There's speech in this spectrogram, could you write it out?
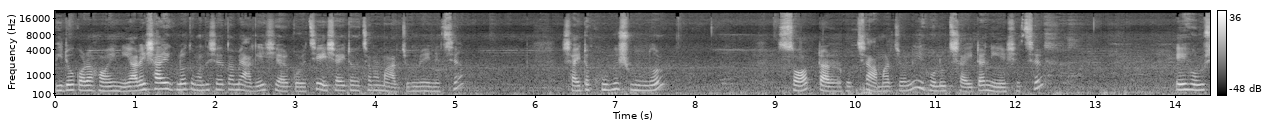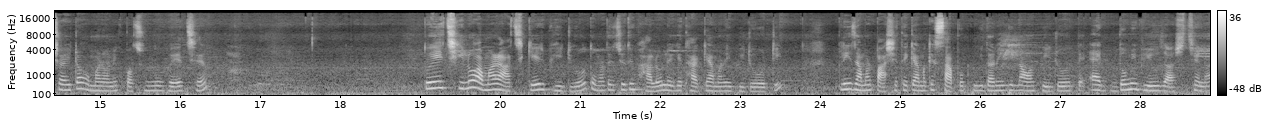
ভিডিও করা হয়নি। আর এই শাড়িগুলো তোমাদের সাথে তো আমি আগেই শেয়ার করেছি। এই শাড়িটা হচ্ছে আমার মার জন্য এনেছে। শাড়িটা খুবই সুন্দর সফট আর হচ্ছে আমার জন্য এই হলুদ শাড়িটা নিয়ে এসেছে। এই হলুদ শাড়িটাও আমার অনেক পছন্দ হয়েছে। তো এই ছিল আমার আজকের ভিডিও। তোমাদের যদি ভালো লেগে থাকে আমার এই ভিডিওটি প্লিজ আমার পাশে থেকে আমাকে সাপোর্ট করে দাঁড়িয়ে কিন্তু আমার ভিডিওতে একদমই ভিউজ আসছে না,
